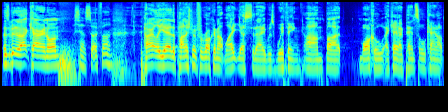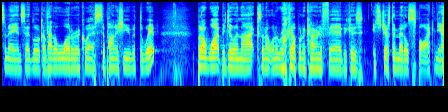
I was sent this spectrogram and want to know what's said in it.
There's a bit of that carrying on. Sounds so fun. Apparently, yeah, the punishment for rocking up late yesterday was whipping. Um, but Michael, aka Pencil, came up to me and said, "Look, I've had a lot of requests to punish you with the whip, but I won't be doing that because I don't want to rock up on a current affair because it's just a metal spike now.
